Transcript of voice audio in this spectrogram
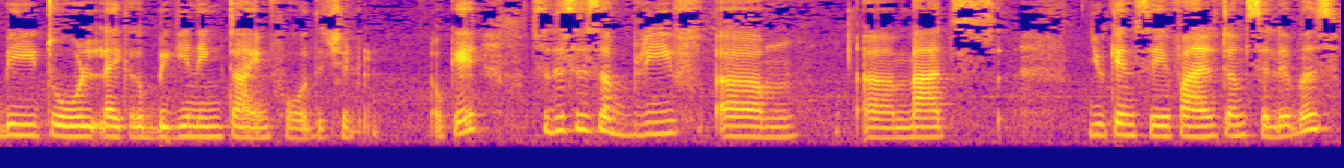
be told like a beginning time for the children. Okay? So this is a brief um, uh, maths you can say final term syllabus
